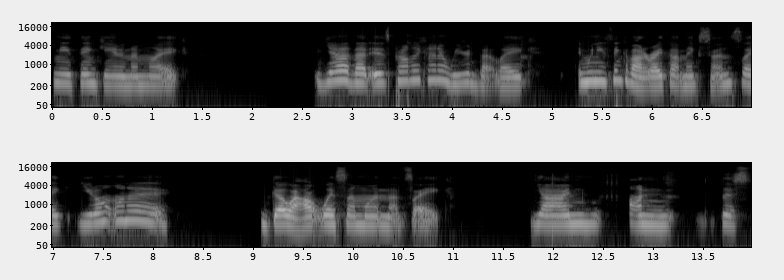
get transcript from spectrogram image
me thinking, and I'm like, yeah, that is probably kind of weird that, like, and when you think about it, right, that makes sense. Like, you don't want to go out with someone that's like, yeah, I'm on this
